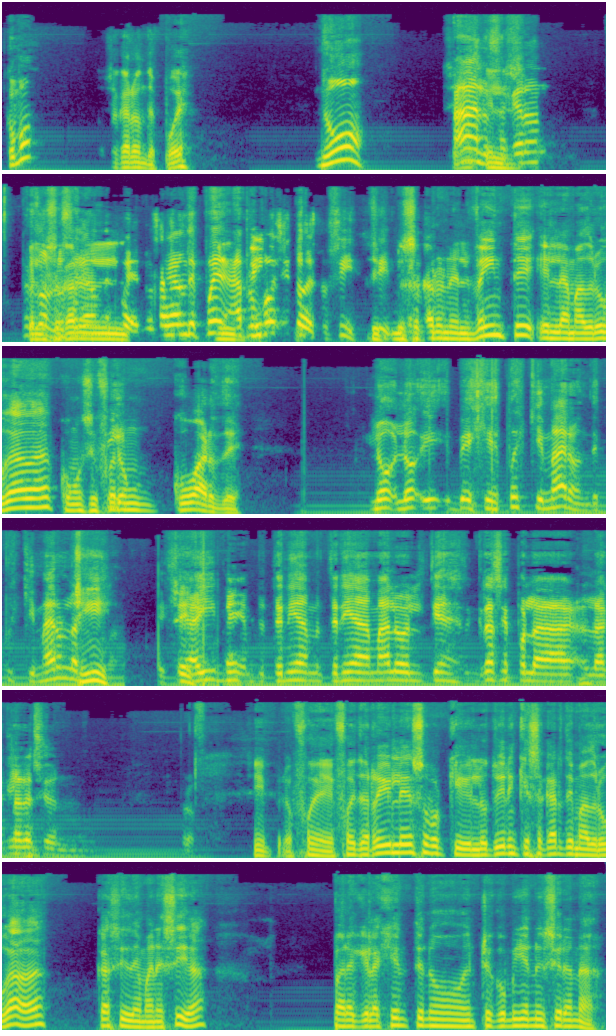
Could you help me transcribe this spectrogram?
¿Cómo? ¿Lo sacaron después? No. ah, lo sacaron Perdón, lo sacaron, después, lo sacaron después, a propósito de eso, sí. sí, lo sacaron el 20 en la madrugada como si fuera un cobarde. Lo, lo, eh, después quemaron, después quemaron la sí, Ahí tenía, tenía malo el gracias por la, aclaración. Sí, pero fue, fue terrible eso porque lo tuvieron que sacar de madrugada, casi de amanecida, para que la gente no, entre comillas, no hiciera nada.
